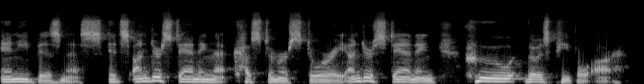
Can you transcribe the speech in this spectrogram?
any business. It's understanding that customer story, understanding who those people are.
